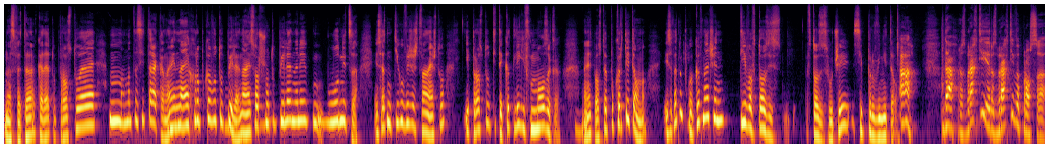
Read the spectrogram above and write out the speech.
на света, където просто е мамата си трака, нали, най-хрупкавото пиле, най-сочното пиле, нали, лудница. И съответно ти го виждаш това нещо и просто ти текат лиги в мозъка. Нали, просто е пократително. И съответно по какъв начин ти в този, в този случай си провинител. А, да, разбрах ти, разбрах ти въпроса.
